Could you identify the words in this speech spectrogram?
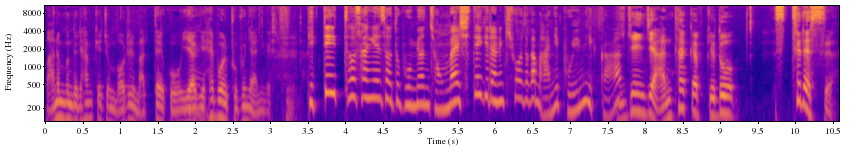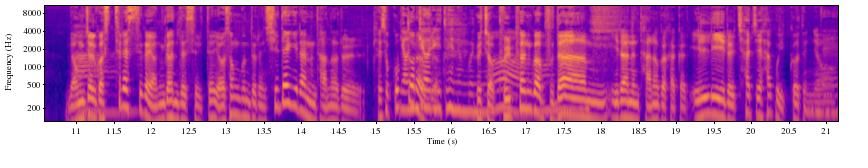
많은 분들이 함께 좀 머리를 맞대고 이야기해볼 네. 부분이 아닌가 싶습니다. 빅데이터 상에서도 보면 정말 시댁이라는 키워드가 많이 보입니까? 이게 이제 안타깝게도 스트레스 명절과 아. 스트레스가 연관됐을 때 여성분들은 시댁이라는 단어를 계속 꼽더라고요. 연결이 되는군요. 그렇죠. 불편과 어. 부담이라는 단어가 각각 1, 2를 차지하고 있거든요. 네.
